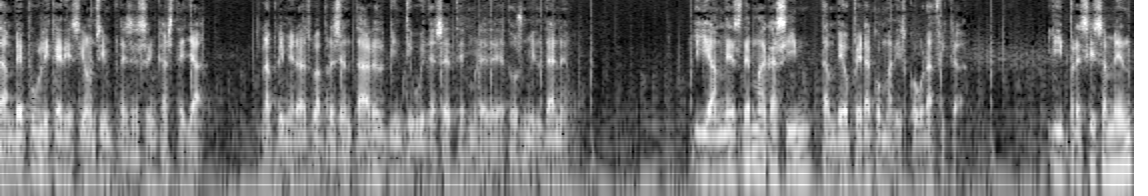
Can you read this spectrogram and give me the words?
també publica edicions impreses en castellà. La primera es va presentar el 28 de setembre de 2019. I a més de magazine, també opera com a discogràfica, i precisament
